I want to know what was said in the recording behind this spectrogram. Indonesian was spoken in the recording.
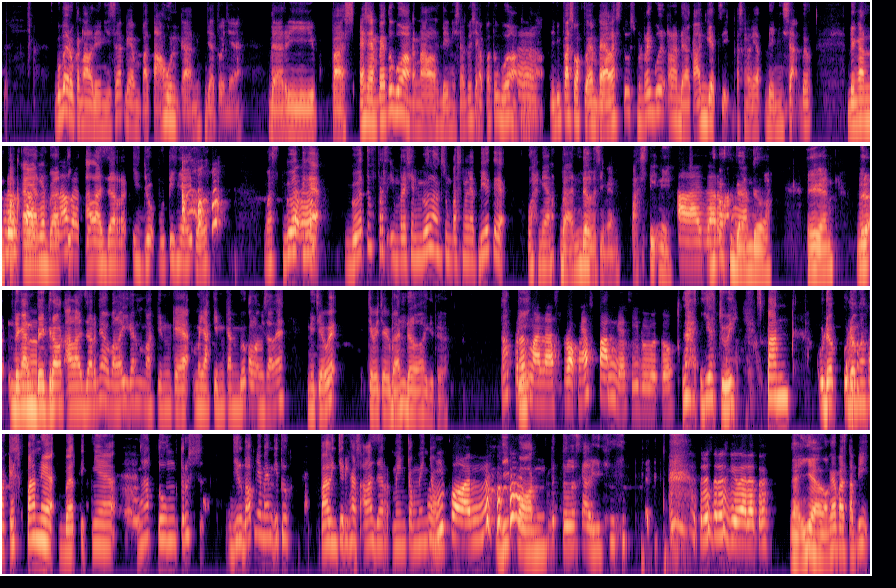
gue baru kenal Denisa kayak empat tahun kan jatuhnya dari pas SMP tuh gue gak kenal Denisa tuh siapa tuh gue gak Hmm. kenal. Jadi pas waktu MPLS tuh sebenarnya gue rada kaget sih pas ngeliat Denisa tuh. Dengan Duh, pakaian kaget batik kenapa? Al Azhar hijau putihnya itu. Mas gue Heeh. kayak gue tuh first impression gue langsung pas ngeliat dia kayak wah ini anak bandel sih men. Pasti nih. Al ini Azhar pasti bandel. Iya kan? Dengan background Al Azharnya apalagi kan makin kayak meyakinkan gue kalau misalnya nih cewek cewek-cewek bandel gitu tapi Terus mana stroke-nya? Span gak sih dulu tuh? nah iya cuy span. Udah udah mah pakai span ya batiknya ngatung. Terus jilbabnya men itu. Paling ciri khas Al Azhar mencong-mencong. Jipon. jipon betul sekali. Terus terus gimana tuh? Nah iya makanya pas tapi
